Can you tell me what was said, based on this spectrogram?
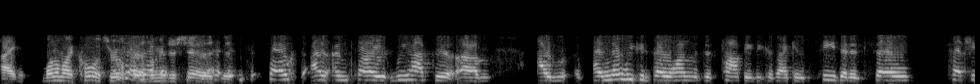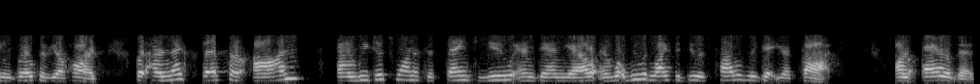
one of my quotes. Real fast, let me just share this. Folks, I, I'm sorry, we have to. Um, I I know we could go on with this topic because I can see that it's so touching both of your hearts. But our next steps are on, and we just wanted to thank you and Danielle. And what we would like to do is probably get your thoughts on all of this,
